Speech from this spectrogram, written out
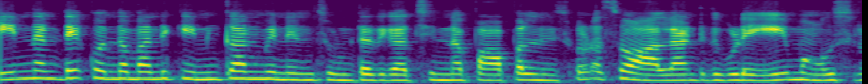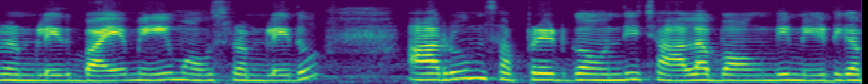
ఏంటంటే కొంతమందికి ఇన్కన్వీనియన్స్ ఉంటుంది కదా చిన్న పాపలు తీసుకోవడం సో అలాంటిది కూడా ఏం అవసరం లేదు భయం ఏం అవసరం లేదు. ఆ రూమ్ సపరేట్గా ఉంది చాలా బాగుంది నీట్గా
